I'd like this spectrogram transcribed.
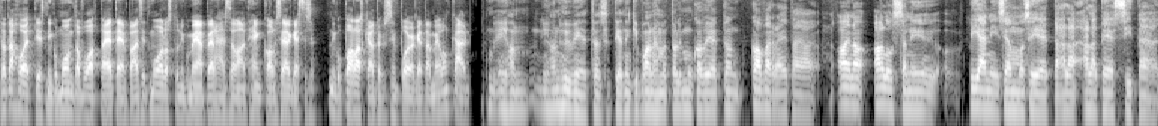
Tätä hoettiin niin kuin monta vuotta eteenpäin. Sitten muodostui niin kuin meidän perheen sellainen, että Henkka on selkeästi se niin kuin paras käytöksessä poika, ketä meillä on käynyt. Ihan, ihan hyvin, että se tietenkin vanhemmat oli mukavia, että on kavereita ja aina alussa niin pieniä semmoisia, että älä, älä tee sitä,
